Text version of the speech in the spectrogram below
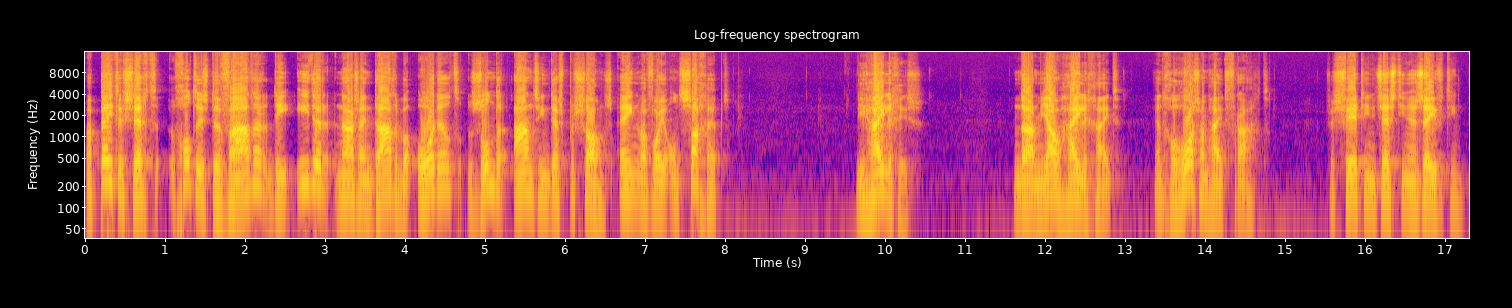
Maar Petrus zegt, God is de Vader die ieder naar zijn daden beoordeelt zonder aanzien des persoons. Eén waarvoor je ontzag hebt. Die heilig is. En daarom jouw heiligheid en gehoorzaamheid vraagt. Vers 14, 16 en 17.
